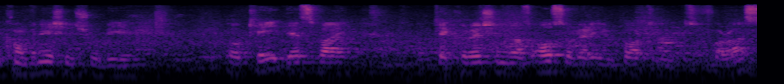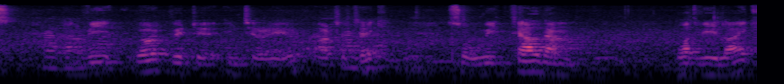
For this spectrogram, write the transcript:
The combination should be okay. That's why decoration was also very important for us. And we work with the interior architect, so we tell them what we like,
